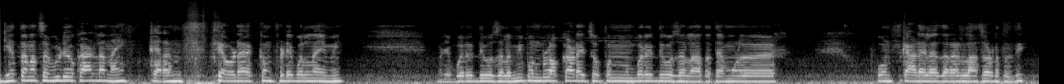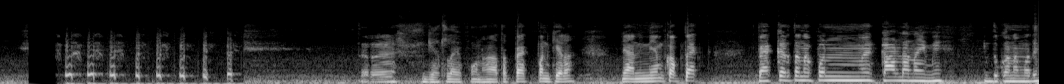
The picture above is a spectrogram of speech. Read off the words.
घेतानाचा व्हिडिओ काढला नाही कारण तेवढा कम्फर्टेबल नाही मी. म्हणजे बरेच दिवस झाला मी पण ब्लॉग काढायचो पण बरेच दिवस झाला आता त्यामुळं फोन काढायला जरा लाज वाटत होती. तर घेतला घेतलाय फोन हा. आता पॅक पण केला. आणि नेमका पॅक पॅक करताना पण काढला नाही मी दुकानामध्ये.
